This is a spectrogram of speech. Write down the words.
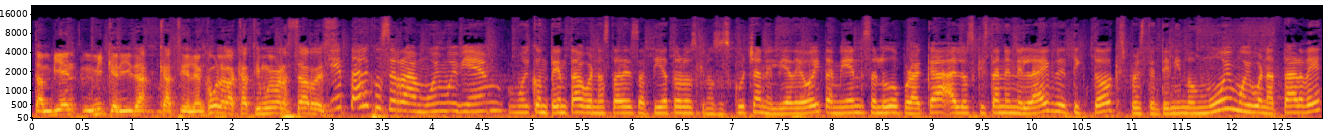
también mi querida Katy de León. ¿Cómo le va Katy? Muy buenas tardes. ¿Qué tal, José Ra? Muy, muy bien, muy contenta. Buenas tardes a ti, a todos los que nos escuchan el día de hoy. También saludo por acá a los que están en el live de TikTok. Espero estén teniendo muy, muy buena tarde.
